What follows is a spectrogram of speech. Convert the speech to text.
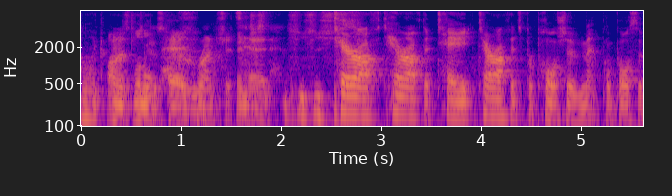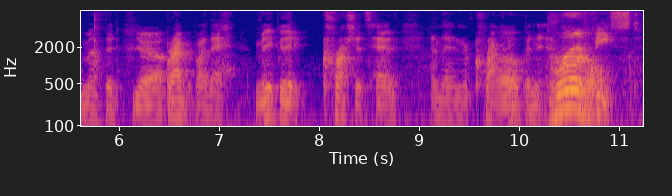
like on its little Just head, crunch its and head. just- tear off, tear off the ta- tear off its propulsive me- propulsive method. Yeah. grab it by the manipulate it, crush its head, and then crack it Oh, open and brutal. feast.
